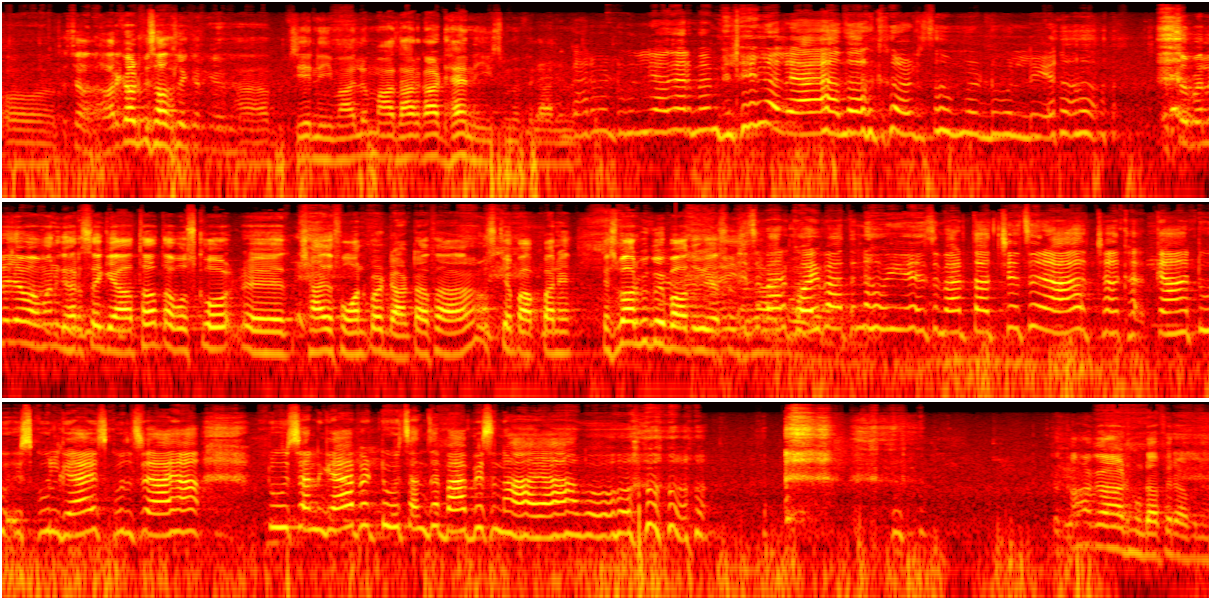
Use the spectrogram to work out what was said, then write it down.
और अच्छा आधार कार्ड भी साथ लेकर के हाँ, ये नहीं मालूम आधार कार्ड है नहीं इसमें फ़िलहाल घर में ढूंढ लिया घर में मिले ना रहा आधार कार्ड सब में ढूंढ लिया। इससे पहले जब अमन घर से गया था तब उसको शायद फ़ोन पर डांटा था। उसके पापा ने इस बार भी कोई बात हुई ऐसे? इस बार कोई बात नहीं हुई है इस बार तो अच्छे से रहा अच्छा कहाँ टू स्कूल गया स्कूल से आया ट्यूशन गया फिर ट्यूशन से वापस ना आया वो। तो कहाँ कहाँ ढूंढा फिर आपने?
